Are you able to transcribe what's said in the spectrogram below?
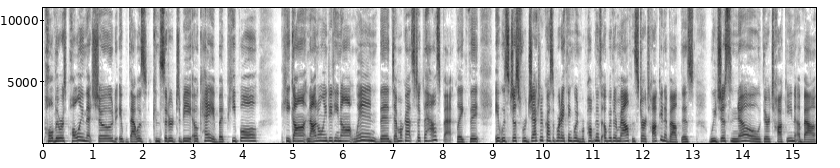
Poll, there was polling that showed it, that was considered to be okay, but people he got not only did he not win, the Democrats took the House back. Like the it was just rejected across the board. I think when Republicans open their mouth and start talking about this, we just know they're talking about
